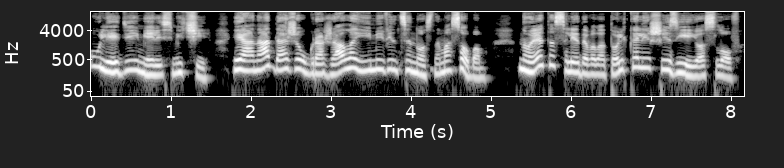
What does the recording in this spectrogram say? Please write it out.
у леди имелись мечи, и она даже угрожала ими венценосным особам, но это следовало только лишь из ее слов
